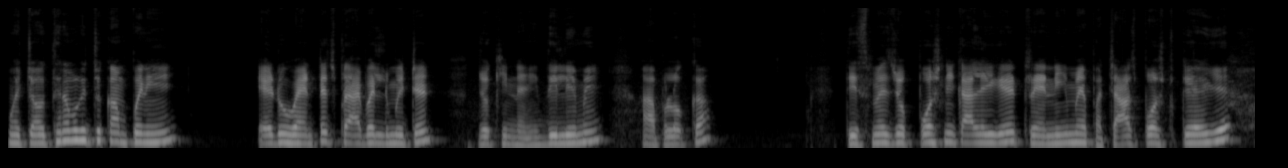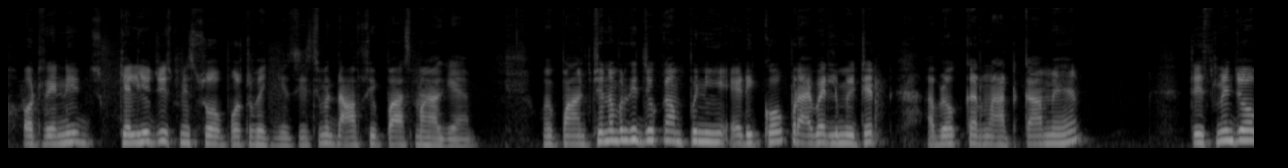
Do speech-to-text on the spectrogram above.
वहीं चौथे नंबर की जो कंपनी है एडवांटेज प्राइवेट लिमिटेड जो कि नई दिल्ली में आप लोग का तो इसमें जो पोस्ट निकाली गई ट्रेनिंग में पचास पोस्ट के लिए, और ट्रेनिंग के लिए जो इसमें सौ पोस्ट वैकेंसी इसमें दसवीं पास मांगा गया है। वहीं पाँचवें नंबर की जो कंपनी है एडिको प्राइवेट लिमिटेड आप लोग कर्नाटका में है। तो इसमें जो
